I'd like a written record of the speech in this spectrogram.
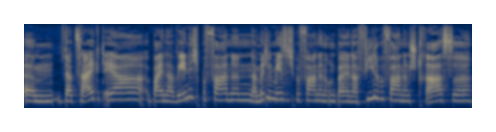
Ähm, da zeigt er bei einer wenig befahrenen, einer mittelmäßig befahrenen und bei einer viel befahrenen Straße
